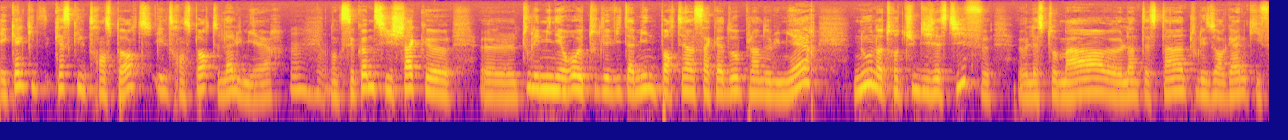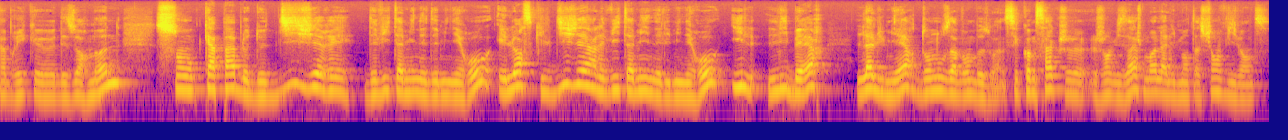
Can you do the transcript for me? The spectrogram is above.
et qu'est-ce qu'ils transportent? Ils transportent la lumière. Mhm. Donc c'est comme si chaque euh, tous les minéraux et toutes les vitamines portaient un sac à dos plein de lumière. Nous, notre tube digestif, l'estomac, l'intestin, tous les organes qui fabriquent des hormones sont capables de digérer des vitamines et des minéraux et lorsqu'ils digèrent les vitamines et les minéraux, ils libère la lumière dont nous avons besoin. C'est comme ça que j'envisage, moi, l'alimentation vivante.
